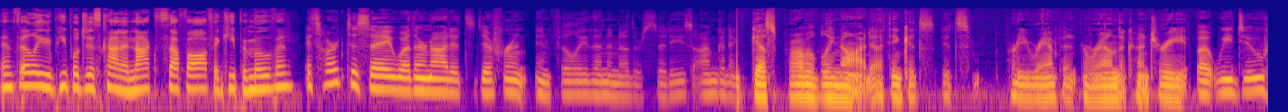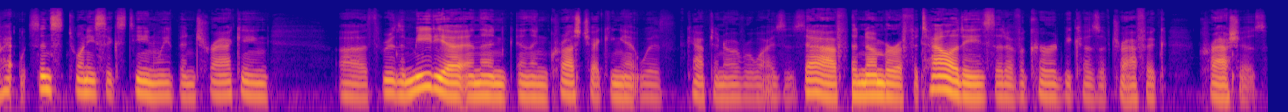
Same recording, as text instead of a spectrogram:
in Philly? Do people just kind of knock stuff off and keep it moving? It's hard to say whether or not it's different in Philly than in other cities. I'm going to guess probably not. I think it's it's pretty rampant around the country. But we do ha- since 2016 we've been tracking uh, through the media and then and then cross checking it with Captain Overwise's staff the number of fatalities that have occurred because of traffic crashes.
